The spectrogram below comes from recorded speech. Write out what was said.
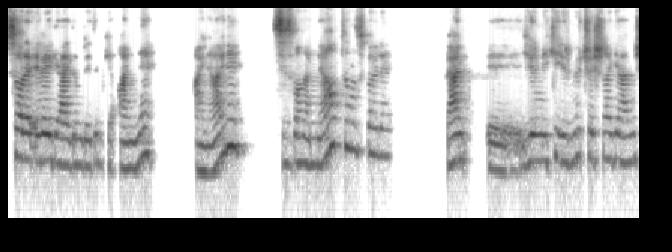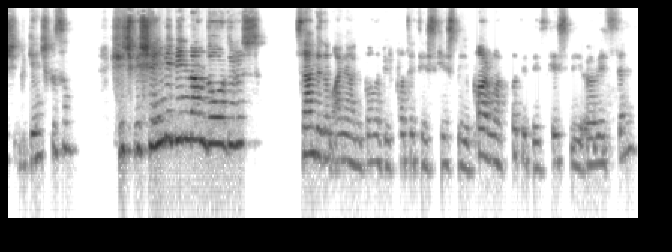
Sonra eve geldim dedim ki anne, anneanne siz bana ne yaptınız böyle? Ben e, 22-23 yaşına gelmiş bir genç kızım. Hiçbir şey mi bilmem doğru dürüst? Sen dedim anneanne bana bir patates kesmeyi, parmak patates kesmeyi öğretsene.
